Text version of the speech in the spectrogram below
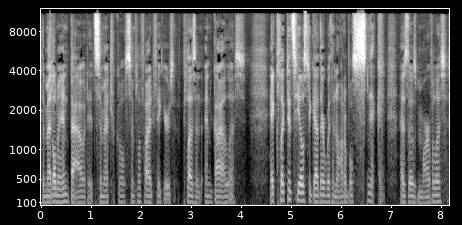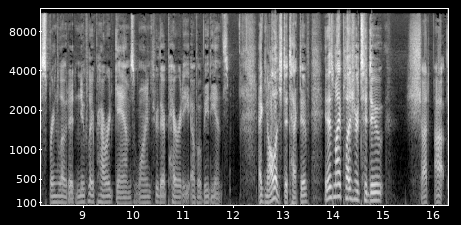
The metal man bowed, its symmetrical, simplified figures pleasant and guileless. It clicked its heels together with an audible snick as those marvelous, spring-loaded, nuclear-powered gams whined through their parody of obedience. Acknowledge, detective. It is my pleasure to do... Shut up.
